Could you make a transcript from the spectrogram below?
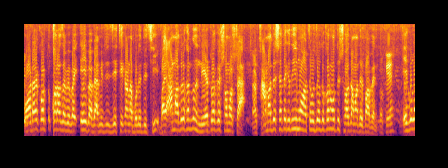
অর্ডার করতে করা যাবে ভাই এইভাবে আমি যে- ঠিকানা বলে দিচ্ছি। ভাই আমাদের ওখানে কিন্তু নেটওয়ার্কের সমস্যা। আচ্ছা। আমাদের সাথে কিন্তু ইমো আছে যত করেন অতি সহজ আমাদের পাবেন। এগুলো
